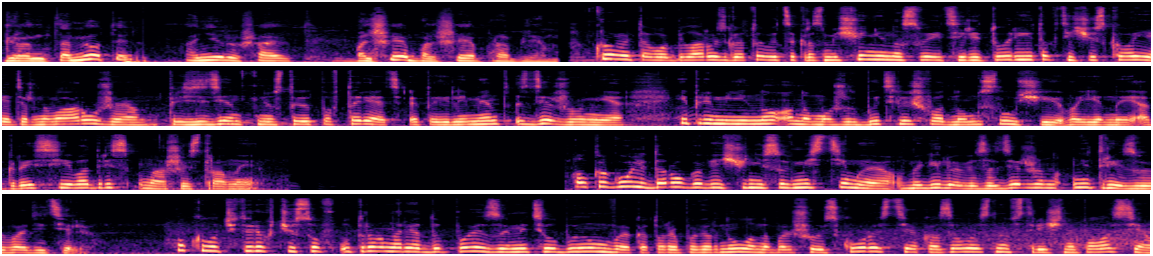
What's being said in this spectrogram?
гранатометы, они решают большие-большие проблемы. Кроме того, Беларусь готовится к размещению на своей территории тактического ядерного оружия. Президент не устает повторять, это элемент сдерживания. И применено оно может быть лишь в одном случае – военной агрессии в адрес нашей страны. Алкоголь и дорога – вещи несовместимые. В Могилеве задержан нетрезвый водитель. Около четырех часов утра наряд ДПС заметил БМВ, которая повернула на большой скорости и оказалась на встречной полосе.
